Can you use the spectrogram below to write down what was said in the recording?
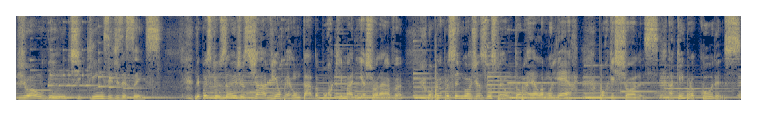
João 20, 15, 16. Depois que os anjos já haviam perguntado por que Maria chorava, o próprio Senhor Jesus perguntou a ela: Mulher, por que choras? A quem procuras?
